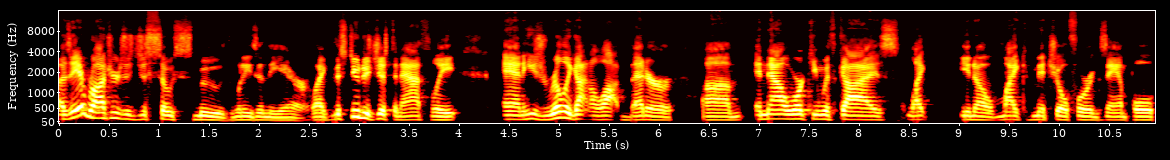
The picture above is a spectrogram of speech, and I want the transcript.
Isaiah Rodgers is just so smooth when he's in the air. Like, this dude is just an athlete, and he's really gotten a lot better. Um, and now working with guys like you know, Mike Mitchell, for example,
